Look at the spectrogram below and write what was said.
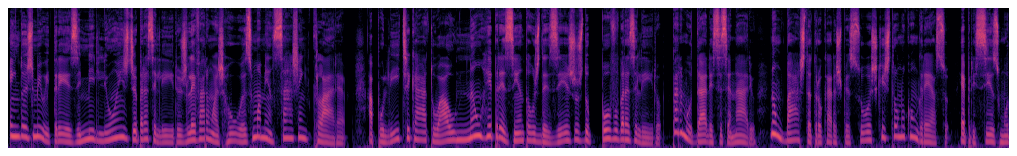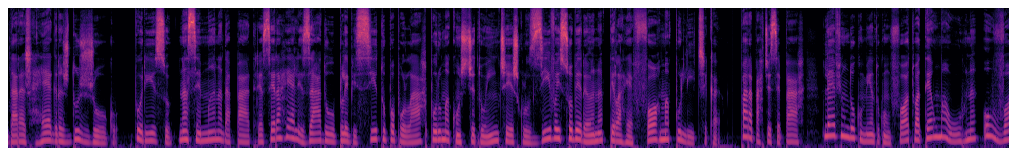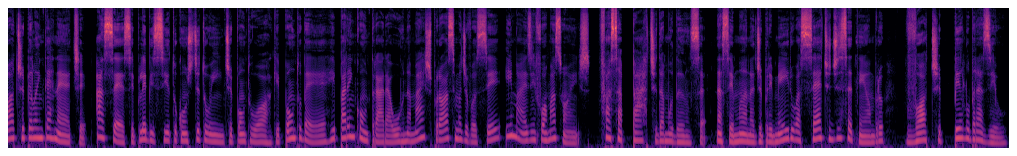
Em 2013, milhões de brasileiros levaram às ruas uma mensagem clara: a política atual não representa os desejos do povo brasileiro. Para mudar esse cenário, não basta trocar as pessoas que estão no Congresso, é preciso mudar as regras do jogo. Por isso, na Semana da Pátria será realizado o plebiscito popular por uma Constituinte exclusiva e soberana pela reforma política. Para participar, leve um documento com foto até uma urna ou vote pela internet. Acesse plebiscitoconstituinte.org.br para encontrar a urna mais próxima de você e mais informações. Faça parte da mudança. Na semana de 1 a 7 de setembro, vote pelo Brasil.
